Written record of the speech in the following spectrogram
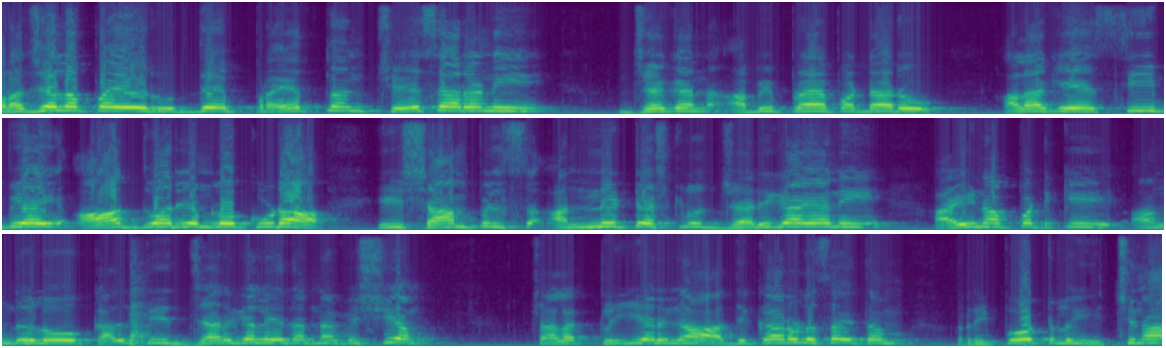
ప్రజలపై రుద్దే ప్రయత్నం చేశారని జగన్ అభిప్రాయపడ్డారు. అలాగే సిబిఐ ఆధ్వర్యంలో కూడా ఈ శాంపిల్స్ అన్ని టెస్టులు జరిగాయని అయినప్పటికీ అందులో కల్తీ జరగలేదన్న విషయం చాలా క్లియర్గా అధికారులు సైతం రిపోర్టులు ఇచ్చినా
